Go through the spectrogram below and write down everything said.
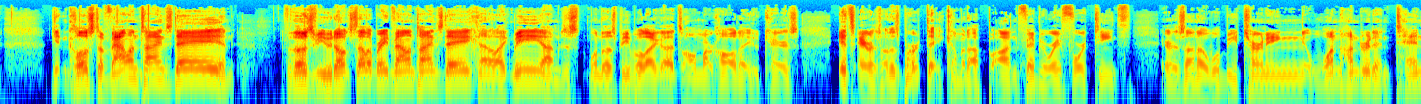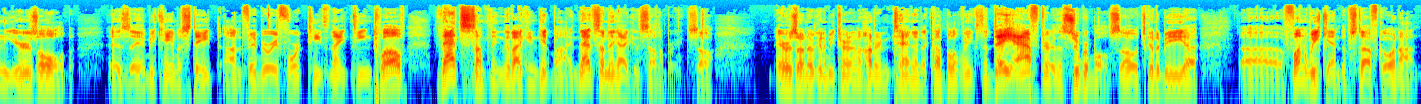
getting close to Valentine's Day. And for those of you who don't celebrate Valentine's Day, kind of like me, I'm just one of those people like, oh, it's a Hallmark holiday. Who cares? It's Arizona's birthday coming up on February 14th. Arizona will be turning 110 years old as they became a state on February 14th, 1912. That's something that I can get behind. That's something I can celebrate. So Arizona going to be turning 110 in a couple of weeks, the day after the Super Bowl. So it's going to be a, a fun weekend of stuff going on.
